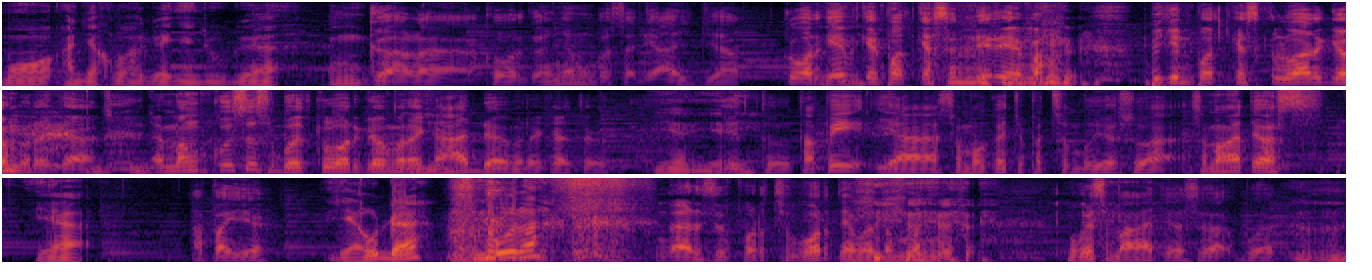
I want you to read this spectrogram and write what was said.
mau ajak keluarganya juga Enggak lah, keluarganya mau gak usah diajak. Keluarganya Iya. bikin podcast sendiri emang bikin podcast keluarga mereka. Emang khusus buat keluarga mereka Iya. ada mereka tuh. iya iya gitu. Tapi ya semoga cepat sembuh Joshua. Semangat Yos. ya Apa iya? ya udah sembuh lah Enggak ada support-supportnya buat temen. Pokoknya semangat Joshua buat Heeh.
